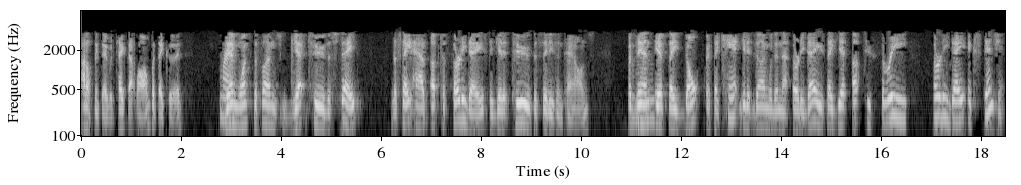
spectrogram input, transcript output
I don't think they would take that long, but they could. Right. Then once the funds get to the state, the state has up to 30 days to get it to the cities and towns. But mm-hmm. then if they don't, if they can't get it done within that 30 days, they get up to three 30 day extensions.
